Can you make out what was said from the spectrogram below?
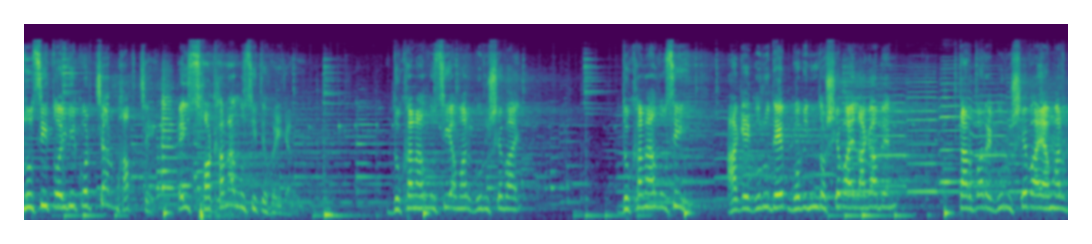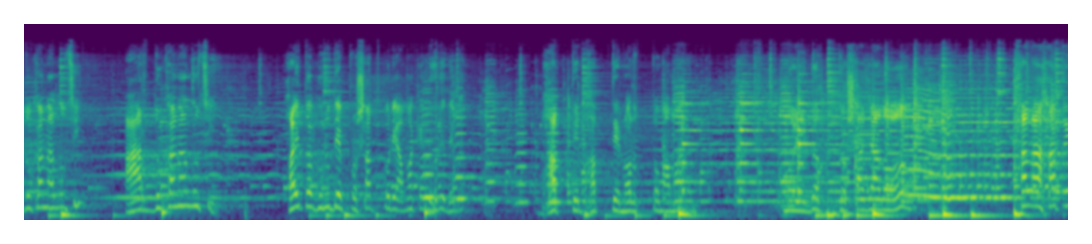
লুচি তৈরি করছে আর ভাবছে, এই ছখানা লুচিতে হয়ে যাবে। দুখানা লুচি আমার গুরু সেবায় দুখানা লুচি। আগে গুরুদেব গোবিন্দ সেবায় লাগাবেন, তারপরে গুরু সেবায় আমার দুখানা লুচি আর দুখানা লুচি। হয়তো গুরুদেব প্রসাদ করে আমাকে ধরে দেবে ভাবতে ভাবতে নরোত্তম আমার নৈবেদ্য সাজালো। থালা হাতে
